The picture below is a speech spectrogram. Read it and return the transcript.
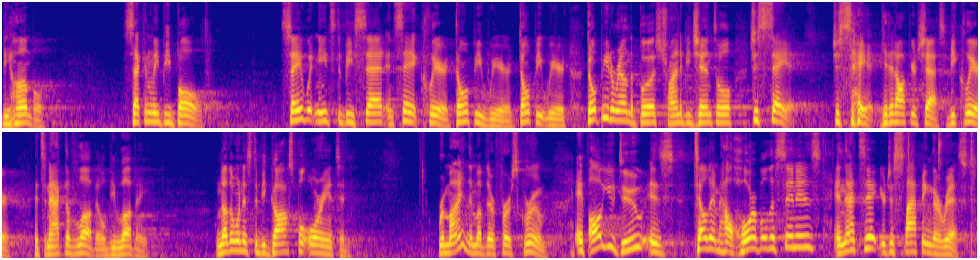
Be humble. Secondly, be bold. Say what needs to be said and say it clear. Don't be weird. Don't be weird. Don't beat around the bush trying to be gentle. Just say it. Just say it. Get it off your chest. Be clear. It's an act of love, it will be loving. Another one is to be gospel oriented. Remind them of their first groom. If all you do is tell them how horrible the sin is and that's it, you're just slapping their wrist.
